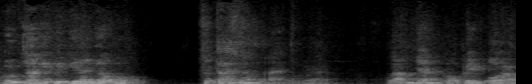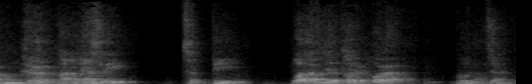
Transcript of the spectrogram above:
Goncangi pikiran yo apa? Stres kan? lam yan kopin ora mengkeret mana asli sedih. Walam yatorib ora goncang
